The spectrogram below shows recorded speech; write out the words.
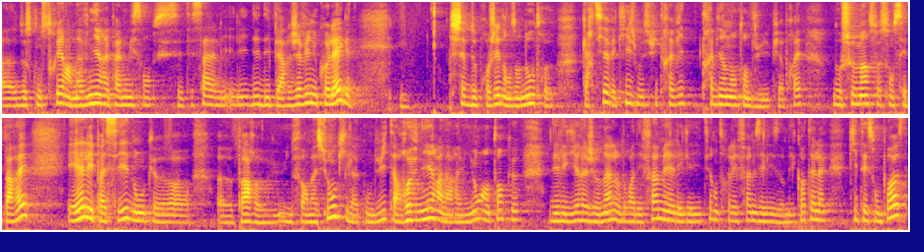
euh, de se construire un avenir épanouissant. C'était ça l'idée des pères. J'avais une collègue chef de projet dans un autre quartier avec qui je me suis très vite très bien entendue. Et puis après, nos chemins se sont séparés et elle est passée donc euh, euh, par une formation qui l'a conduite à revenir à la Réunion en tant que déléguée régionale aux droits des femmes et à l'égalité entre les femmes et les hommes. Et quand elle a quitté son poste,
